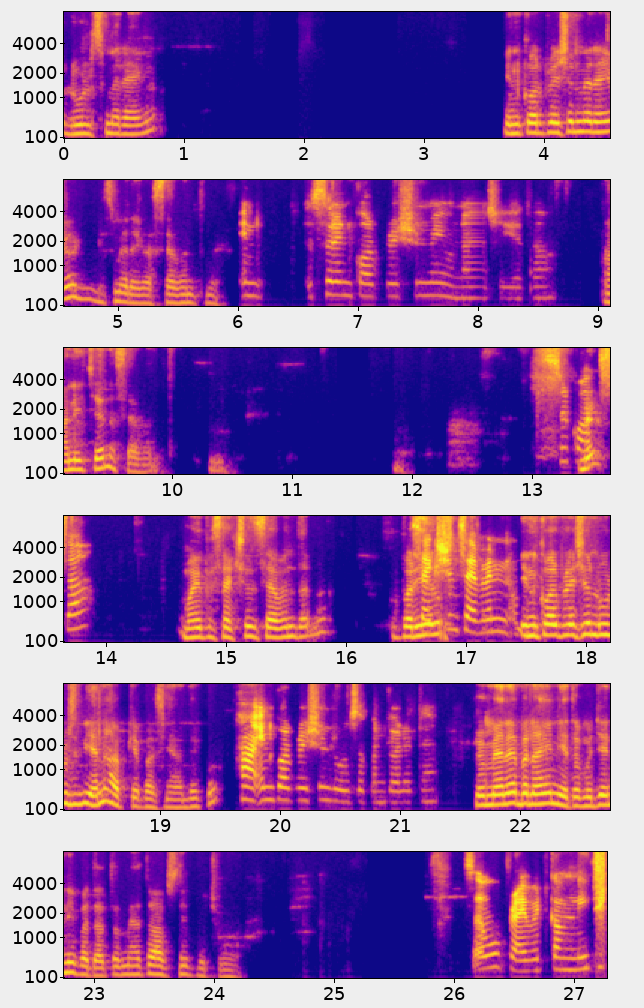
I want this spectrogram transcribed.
रूल्स में रहेगा? इनकॉर्पोरेशन में रहेगा? कि किसमें रहेगा? सेवंथ में। इन, सर इनकॉर्पोरेशन में होना चाहिए था। आनी चाहिए ना सेवंथ सर कौन सा? वहीं पे सेक्शन सेवन था ना। पर ये सेक्शन सेवन इनकॉर्पोरेशन रूल्स भी है ना आपके पास यहाँ देखो। हाँ इनकॉर्पोरेशन रूल्स ओपन कर लेते हैं। जो मैंने बनाई नहीं है तो मुझे नहीं पता तो मैं तो आपसे ही पूछूँगा। सर वो प्राइवेट कंपनी थी।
